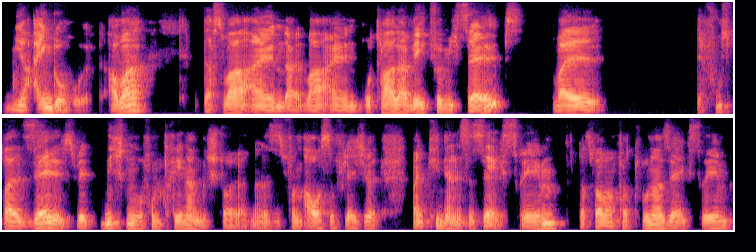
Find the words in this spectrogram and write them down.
mir eingeholt. Aber das war ein, das war ein brutaler Weg für mich selbst, weil der Fußball selbst wird nicht nur vom Trainern gesteuert. Ne? Das ist von Außenfläche. Bei Kindern ist es sehr extrem. Das war beim Fortuna sehr extrem,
